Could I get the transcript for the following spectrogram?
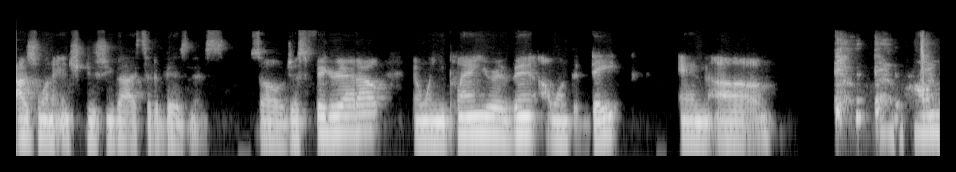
I just wanna introduce you guys to the business. So just figure that out. And when you plan your event, I want the date and uh, call me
